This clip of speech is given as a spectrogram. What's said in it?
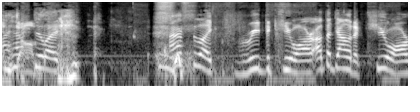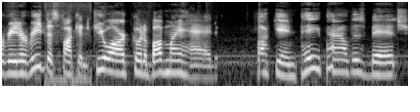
I have to like. I have to like read the QR. I have to download a QR reader, read this fucking QR code above my head, fucking PayPal this bitch,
